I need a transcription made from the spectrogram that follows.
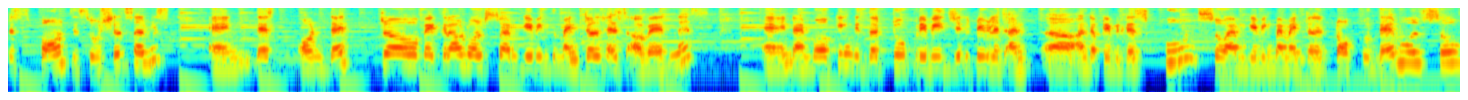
response in social service. And that's on that uh, background also, I'm giving the mental health awareness. And I'm working with the two privileged, privileged and uh, underprivileged schools. So I'm giving my mental talk to them also.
